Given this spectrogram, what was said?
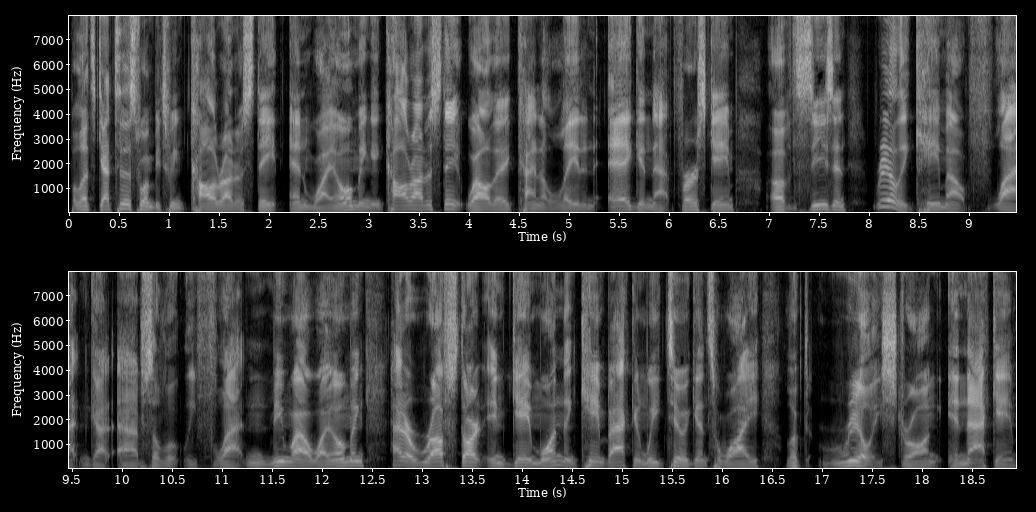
But let's get to this one between Colorado State and Wyoming. And Colorado State, well, they kind of laid an egg in that first game of the season, really came out flat and got absolutely flattened. Meanwhile, Wyoming had a rough start in game one, then came back in week two against Hawaii, looked really strong in that game.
